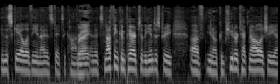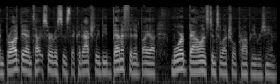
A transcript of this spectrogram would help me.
in the scale of the United States economy, Right. and it's nothing compared to the industry of, you know, computer technology and broadband t- services that could actually be benefited by a more balanced intellectual property regime.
